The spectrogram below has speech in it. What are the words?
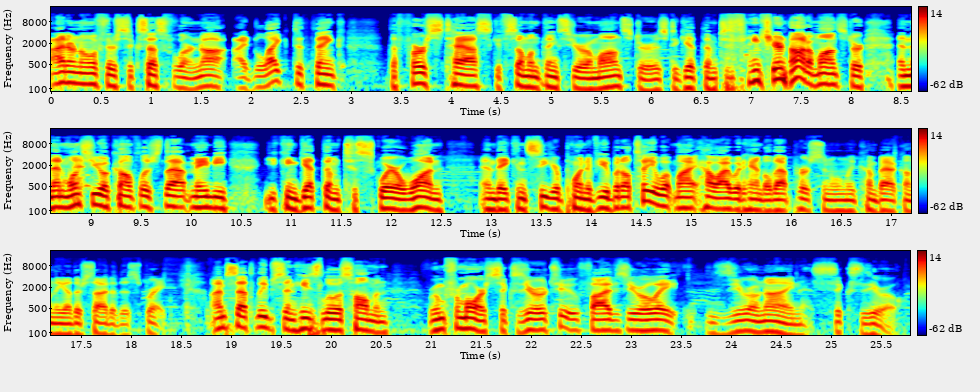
I don't know if they're successful or not. I'd like to think the first task, if someone thinks you're a monster, is to get them to think you're not a monster, and then once you accomplish that, maybe you can get them to square one and they can see your point of view. But I'll tell you what my how I would handle that person when we come back on the other side of this break. I'm Seth Leibsohn. He's Louis Hallman. Room for more 602 508 0960.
